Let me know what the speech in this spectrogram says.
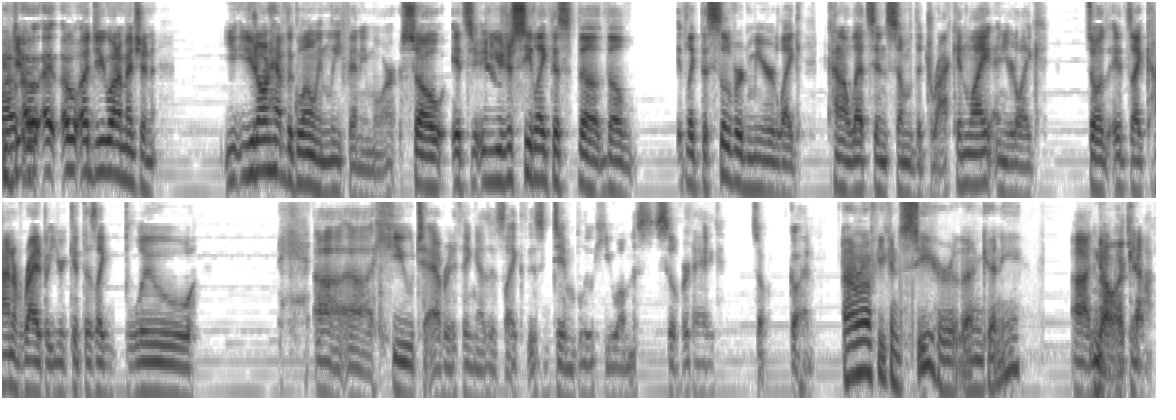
You Oh, get- oh, oh, oh, I do want to mention you, you don't have the glowing leaf anymore so it's you just see like this the the like the silvered mirror like kind of lets in some of the draken light and you're like so it's like kind of red but you get this like blue uh, uh hue to everything as it's like this dim blue hue on this silvered egg so go ahead I don't know if you can see her then, can you? uh no, No, I I cannot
